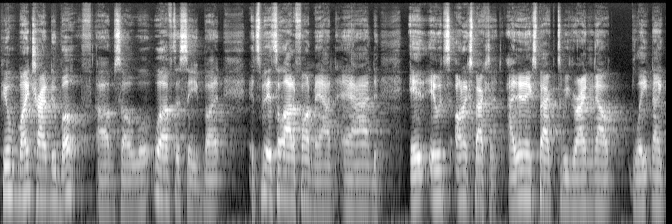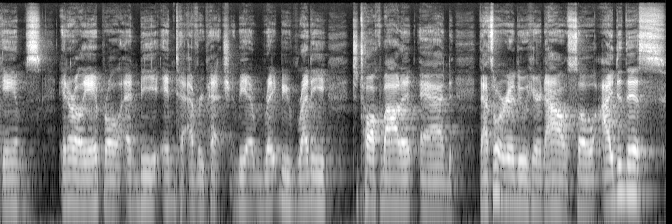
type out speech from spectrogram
people might try to do both. Um, so we'll we'll have to see. But it's it's a lot of fun, man, and it, it was unexpected. I didn't expect to be grinding out late night games in early April and be into every pitch and be at, be ready to talk about it. And that's what we're gonna do here now. So I did this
